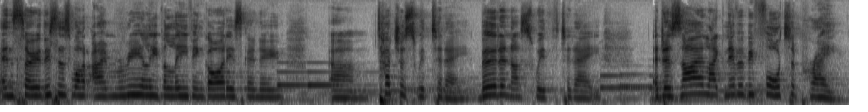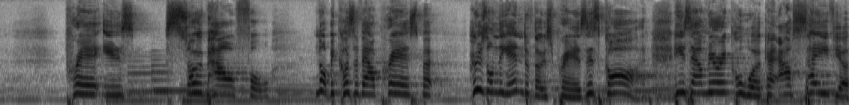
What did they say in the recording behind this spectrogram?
And so, this is what I'm really believing God is going to um, touch us with today, burden us with today. A desire like never before to pray. Prayer is so powerful, not because of our prayers, but Who's on the end of those prayers? Is God. He's our miracle worker, our savior,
